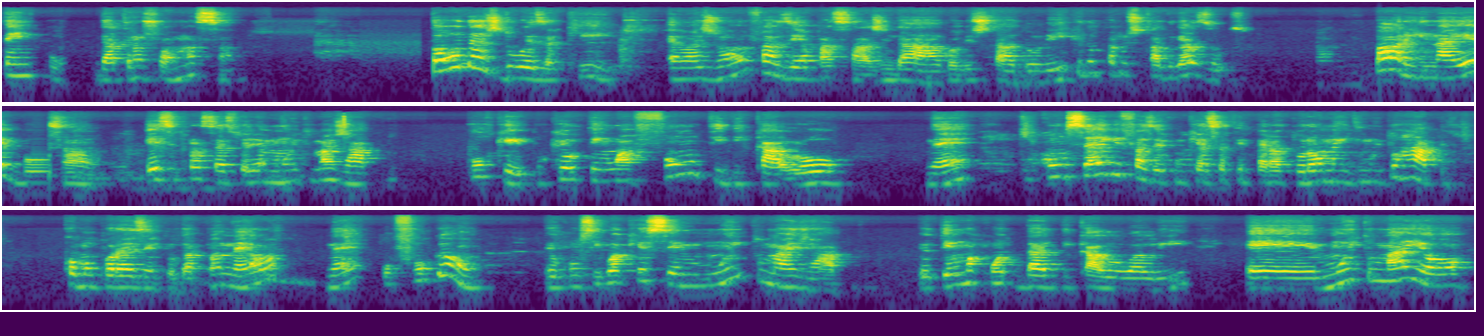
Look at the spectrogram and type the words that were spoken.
tempo da transformação. Todas as duas aqui, elas vão fazer a passagem da água do estado líquido para o estado gasoso. Porém, na ebulição, esse processo ele é muito mais rápido. Por quê? Porque eu tenho uma fonte de calor, né, que consegue fazer com que essa temperatura aumente muito rápido. Como, por exemplo, da panela, né, o fogão eu consigo aquecer muito mais rápido. Eu tenho uma quantidade de calor ali é, muito maior,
